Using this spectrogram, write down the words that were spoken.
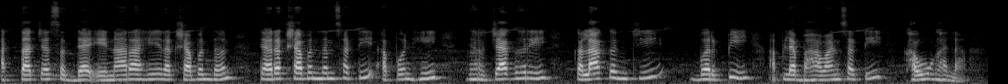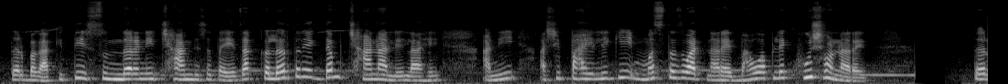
आत्ताच्या सध्या येणार आहे रक्षाबंधन. त्या रक्षाबंधनसाठी आपण ही घरच्या घरी कलाकंची बर्फी आपल्या भावांसाठी खाऊ घाला. तर बघा किती सुंदर आणि छान दिसत आहे. याचा कलर तर एकदम छान आलेला आहे. आणि अशी पाहिली की मस्तच वाटणार आहेत. भाऊ आपले खुश होणार आहेत. तर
